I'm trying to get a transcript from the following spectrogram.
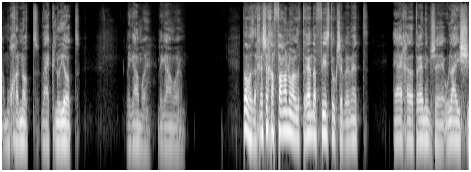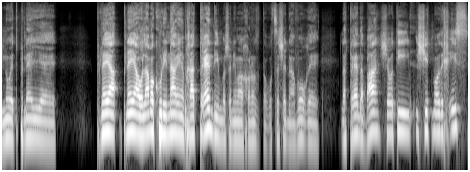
המוכנות והקנויות. לגמרי, לגמרי. טוב, אז אחרי שחפרנו על טרנד הפיסטוק, שבאמת היה אחד הטרנדים שאולי שינו את פני, אה, פני, פני העולם הקולינרי מבחינת טרנדים בשנים האחרונות, אתה רוצה שנעבור אה, לטרנד הבא, שאותי אישית מאוד הכעיס,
